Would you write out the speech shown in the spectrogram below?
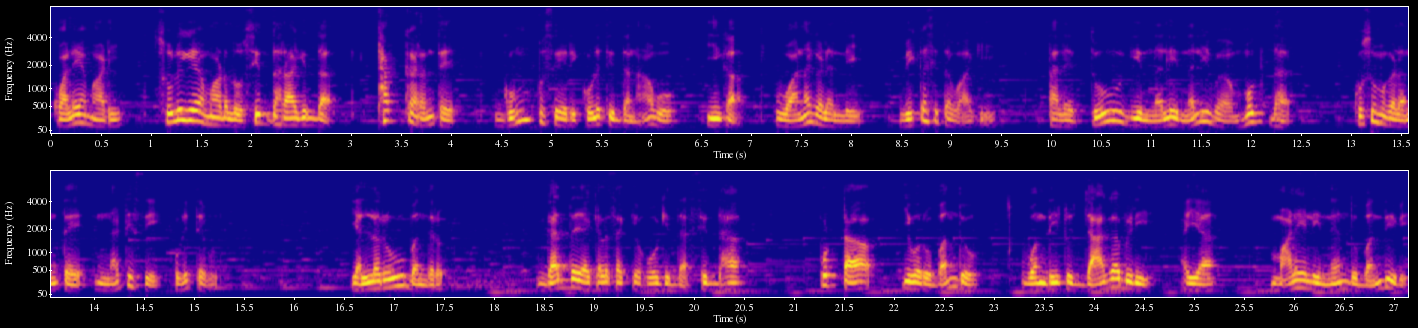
ಕೊಲೆ ಮಾಡಿ ಸುಲಿಗೆ ಮಾಡಲು ಸಿದ್ಧರಾಗಿದ್ದ ಠಕ್ಕರಂತೆ ಗುಂಪು ಸೇರಿ ಕುಳಿತಿದ್ದ ನಾವು ಈಗ ವನಗಳಲ್ಲಿ ವಿಕಸಿತವಾಗಿ ತಲೆ ತೂಗಿ ನಲಿ ನಲಿವ ಮುಗ್ಧ ಕುಸುಮಗಳಂತೆ ನಟಿಸಿ ಕುಳಿತೆವು. ಎಲ್ಲರೂ ಬಂದರು. ಗದ್ದೆಯ ಕೆಲಸಕ್ಕೆ ಹೋಗಿದ್ದ ಸಿದ್ಧ, ಪುಟ್ಟ ಇವರು ಬಂದು, ಒಂದೀಟು ಜಾಗ ಬಿಡಿ ಅಯ್ಯ, ಮಳೆಯಲ್ಲಿ ನೆಂದು ಬಂದೀವಿ,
